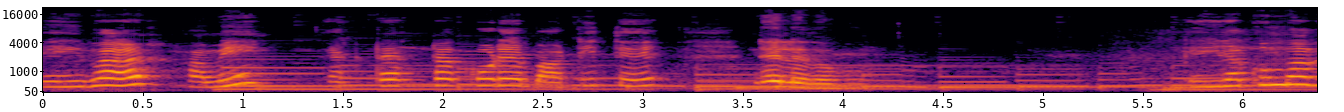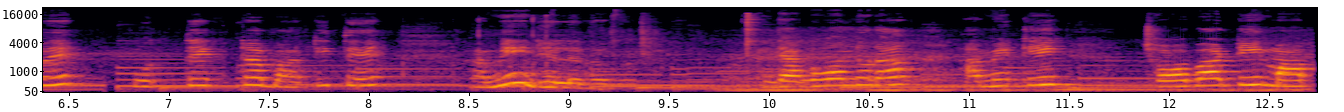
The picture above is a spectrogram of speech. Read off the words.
এইবার আমি একটা একটা করে বাটিতে ঢেলে দেবো। এইরকমভাবে প্রত্যেকটা বাটিতে আমি ঢেলে দেবো। দেখো বন্ধুরা, আমি ঠিক ছ বাটি মাপ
